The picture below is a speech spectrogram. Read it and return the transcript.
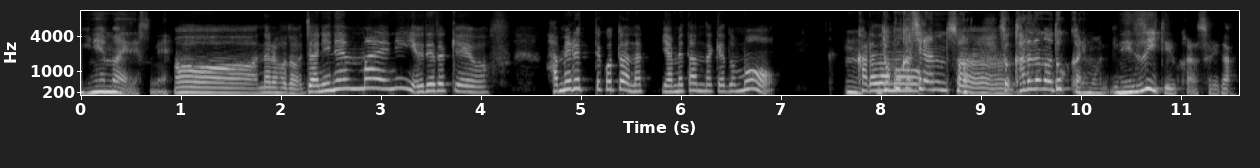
？2年前ですね。ああ、なるほど。じゃあ2年前に腕時計をはめるってことはなやめたんだけども、うん体のどこかしらの、そう、んんんそう、体のどっかにもう根付いてるから、それが。っ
